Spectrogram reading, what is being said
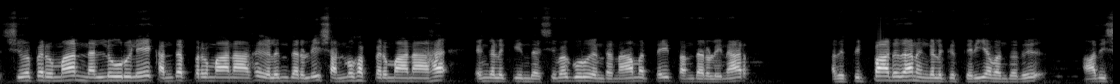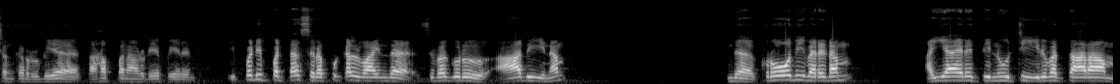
சிவபெருமான் நல்லூரிலே கந்தப்பெருமானாக எழுந்தருளி சண்முகப் பெருமானாக எங்களுக்கு இந்த சிவகுரு என்ற நாமத்தை தந்தருளினார். அது பிற்பாடுதான் எங்களுக்கு தெரிய வந்தது. ஆதிசங்கருடைய தகப்பனாருடைய பெயர் என்று இப்படிப்பட்ட சிறப்புகள் வாய்ந்த சிவகுரு ஆதியினம் இந்த குரோதி வருடம் ஐயாயிரத்தி நூற்றி இருபத்தாறாம்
